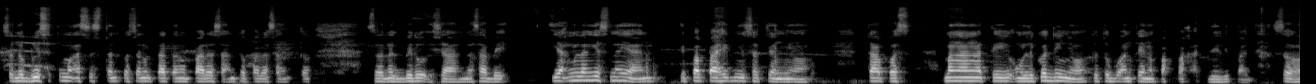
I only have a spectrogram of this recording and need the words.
So, nag-visit yung mga assistant ko sa nagtatanong para saan to, para saan to. So, nagbiro siya, nasabi, yung langis na yan, ipapahid niyo sa tiyan niyo. Tapos, mangangati yung likod niyo, tutubuan kayo ng pakpak at lilipad. So,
